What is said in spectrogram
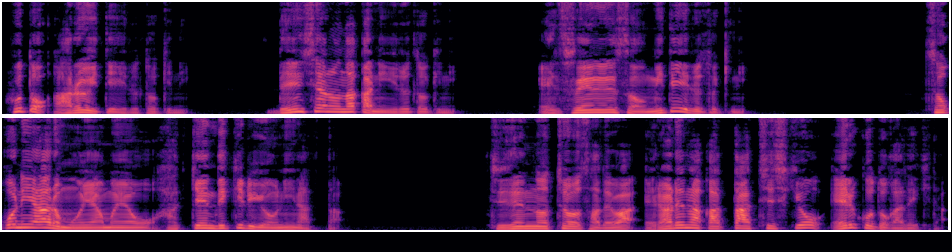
ふと歩いている時に、電車の中にいる時に、SNS を見ている時に、そこにあるモヤモヤを発見できるようになった。事前の調査では得られなかった知識を得ることができた。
